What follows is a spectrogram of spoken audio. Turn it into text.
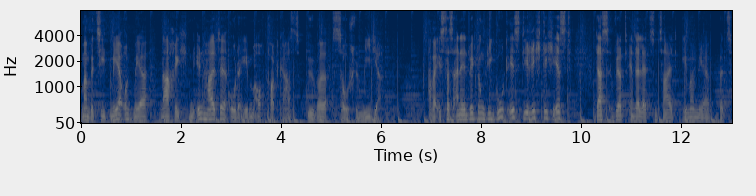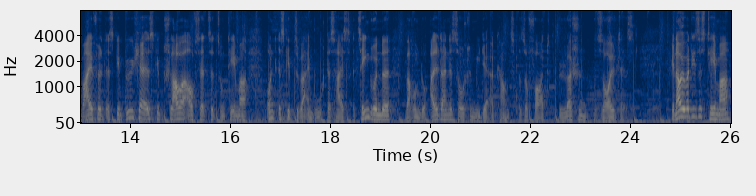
Man bezieht mehr und mehr Nachrichten, Inhalte oder eben auch Podcasts über Social Media. Aber ist das eine Entwicklung, die gut ist, die richtig ist? Das wird in der letzten Zeit immer mehr bezweifelt. Es gibt Bücher, es gibt schlaue Aufsätze zum Thema und es gibt sogar ein Buch, das heißt 10 Gründe, warum du all deine Social Media Accounts sofort löschen solltest. Genau über dieses Thema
